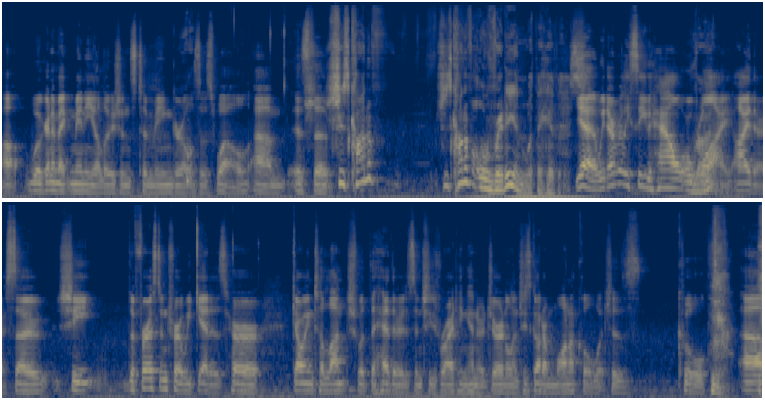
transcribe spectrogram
uh, we're going to make many allusions to Mean Girls as well. Um, is the She's kind of she's kind of already in with the Heathers. yeah, we don't really see how or Right. why either. So she, the first intro we get is her going to lunch with the Heathers, and she's writing in her journal, and she's got a monocle, which is cool. Um,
